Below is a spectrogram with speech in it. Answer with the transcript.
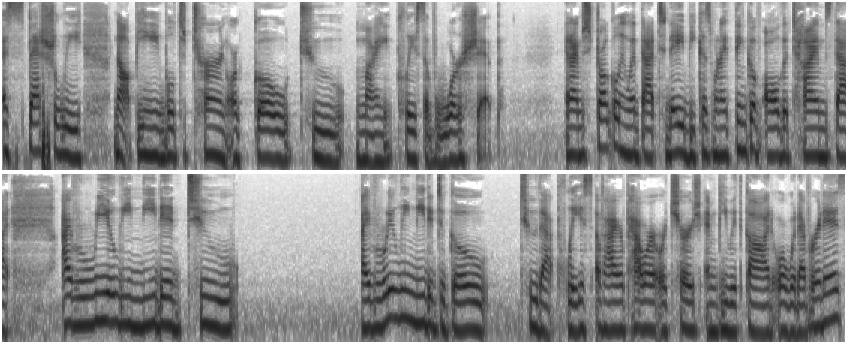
especially not being able to turn or go to my place of worship. And I'm struggling with that today because when I think of all the times that I've really needed to, I've really needed to go to that place of higher power or church and be with God or whatever it is,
